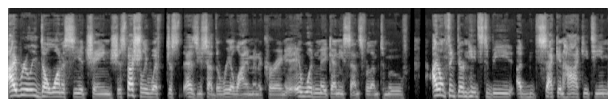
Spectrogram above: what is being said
I, really don't want to see a change, especially with just, as you said, the realignment occurring. It, it wouldn't make any sense for them to move. I don't think there needs to be a second hockey team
